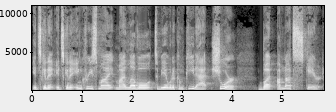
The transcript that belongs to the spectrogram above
It's to, it's to increase my, my level to be able to compete at, sure, but I'm not scared.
